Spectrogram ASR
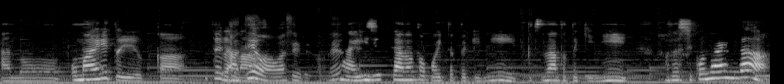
あのお参りというか例えば、まあ、あ手を合わせるのね、はい、実家のとこ行った時に仏壇あった時に私この間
